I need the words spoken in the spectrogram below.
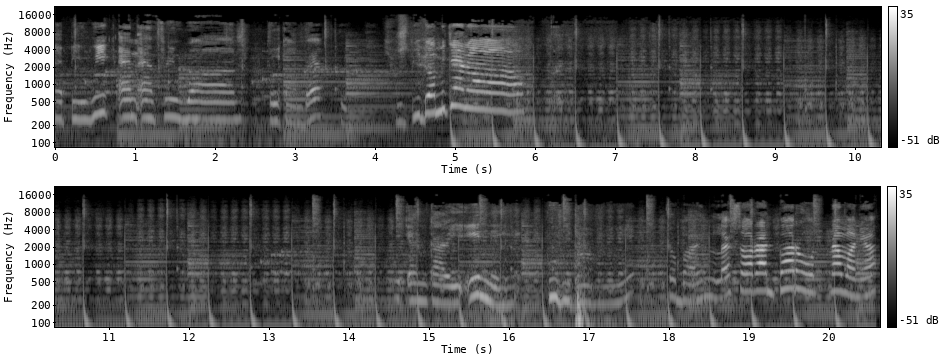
Happy weekend everyone. Welcome back to Yubi Domi channel. Weekend kali ini Yubi Domi cobain restoran baru namanya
